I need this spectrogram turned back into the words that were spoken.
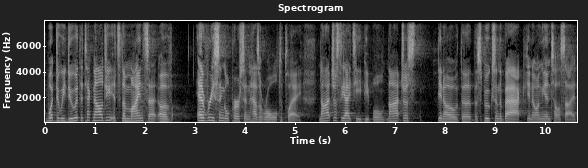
what do we do with the technology? It's the mindset of every single person has a role to play, not just the IT people, not just you know the the spooks in the back, you know, on the intel side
